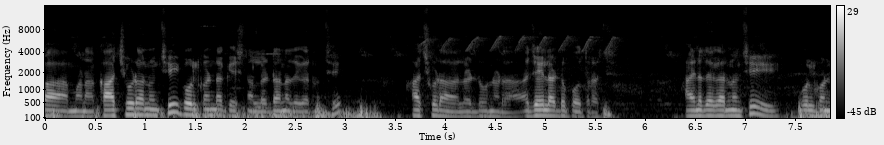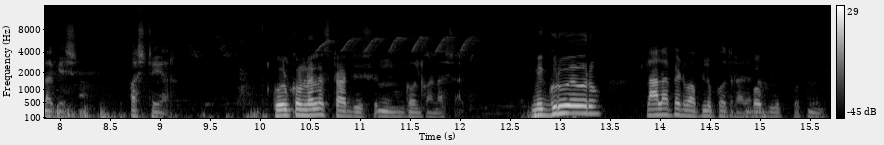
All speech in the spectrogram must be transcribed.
కా మన కాచిగూడ నుంచి గోల్కొండకి వేసిన లడ్డు అన్న దగ్గర నుంచి. కాచిగూడ లడ్డు ఉన్నాడు? అజయ్ లడ్డు పోతురాజ్ ఆయన దగ్గర నుంచి గోల్కొండకి వేసిన ఫస్ట్ ఇయర్. గోల్కొండలో స్టార్ట్ చేశారు గోల్కొండ స్టార్ట్. మీ గురువు ఎవరు? లాలాపేట బబ్లు పోతురాజ్ బబ్లు పోతరాజు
